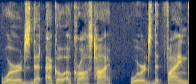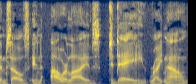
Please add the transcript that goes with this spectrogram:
words that echo across time, words that find themselves in our lives today, right now,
